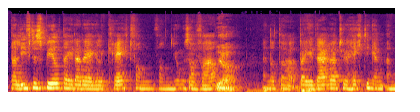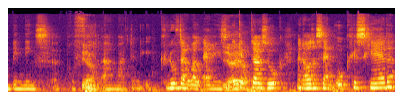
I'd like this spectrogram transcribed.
dat liefdesbeeld, dat je dat eigenlijk krijgt van, van jongs af aan. Ja, En dat, dat, dat je daaruit je hechting en, en bindingsprofiel Ja. aanmaakt. En ik geloof daar wel ergens in. Ja, Ik heb thuis ook, mijn ouders zijn ook gescheiden.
